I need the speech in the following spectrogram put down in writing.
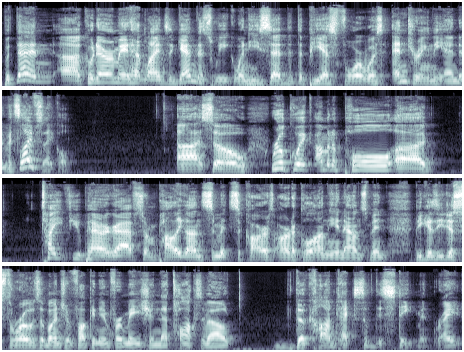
but then uh, Kodera made headlines again this week when he said that the PS4 was entering the end of its life cycle. Uh, so real quick, I'm gonna pull uh, tight few paragraphs from Polygon Samit Sarkar's article on the announcement because he just throws a bunch of fucking information that talks about the context of this statement, right?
